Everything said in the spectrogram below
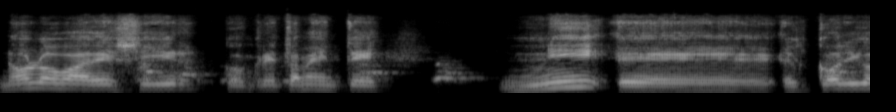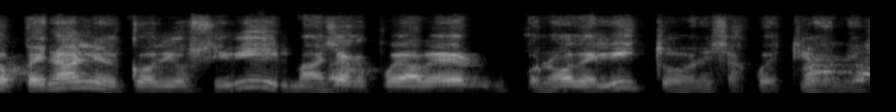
no lo va a decir concretamente ni eh, el Código Penal ni el Código Civil, más allá que pueda haber o no delito en esas cuestiones.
